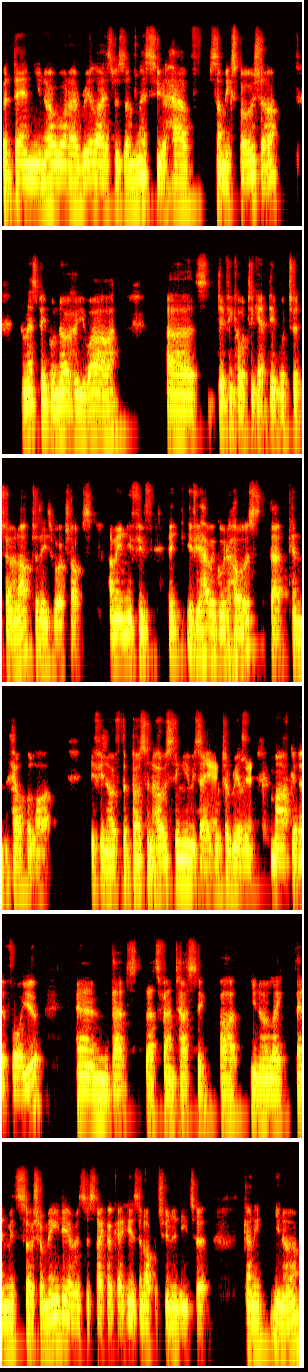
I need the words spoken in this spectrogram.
but then, you know, what I realized was unless you have some exposure, unless people know who you are, uh, it's difficult to get people to turn up to these workshops. I mean, if you if you have a good host, that can help a lot. If you know if the person hosting you is able to really market it for you, and that's that's fantastic. But you know, like then with social media, it's just like okay, here's an opportunity to kind of you know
